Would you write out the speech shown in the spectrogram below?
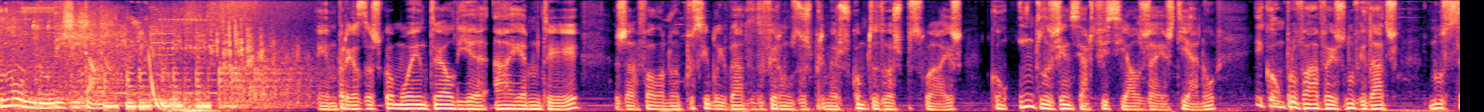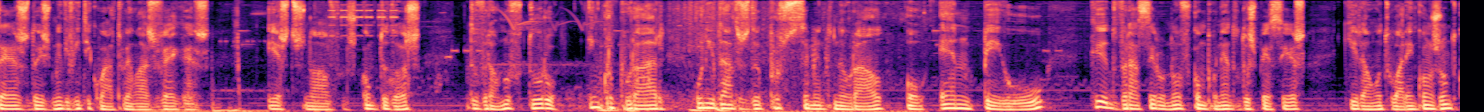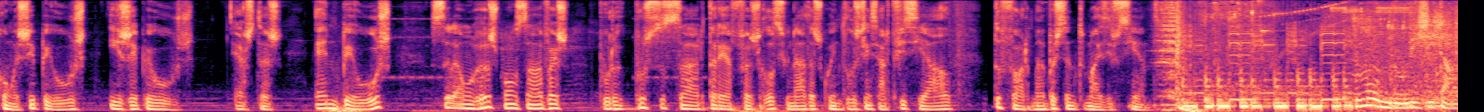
Mundo Digital. Empresas como a Intel e a AMD já falam na possibilidade de vermos os primeiros computadores pessoais com inteligência artificial já este ano e com prováveis novidades no CES 2024 em Las Vegas. Estes novos computadores deverão no futuro incorporar unidades de processamento neural, ou NPU, que deverá ser o novo componente dos PCs que irão atuar em conjunto com as CPUs e GPUs. Estas NPUs serão responsáveis por processar tarefas relacionadas com a inteligência artificial de forma bastante mais eficiente. Mundo Digital.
